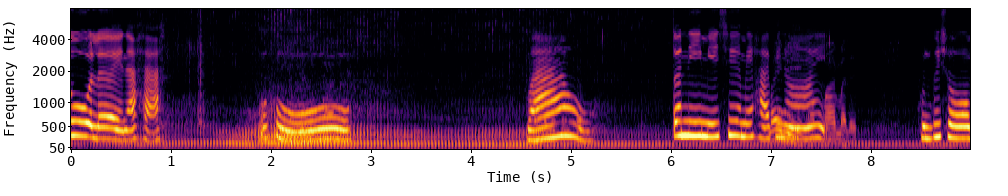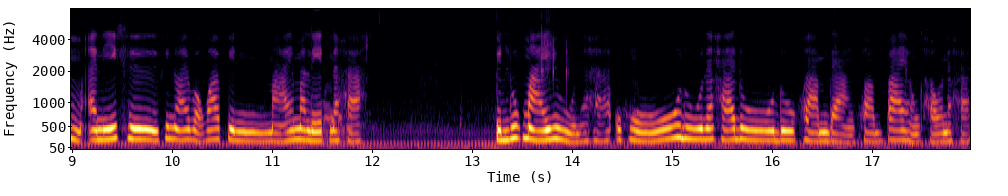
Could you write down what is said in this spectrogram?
ตู้เลยนะคะ โอ้โห ว้าว ต้นนี้มีชื่อไหมคะไม่พี่มีน้อยครับไม้เมาเล็ด คุณผู้ชม อันนี้คือพี่น้อยบอกว่าเป็นไม้เมล็ดนะคะ เป็นลูกไม้อยู่นะคะ โอ้โห ดูนะคะ ดูดูความด่างความป้ายของเขานะคะ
